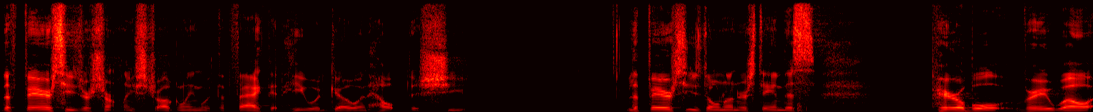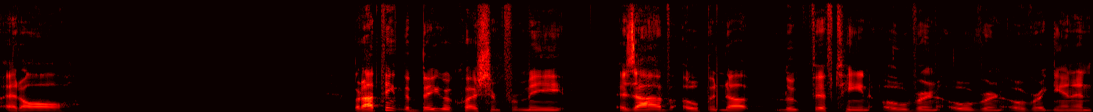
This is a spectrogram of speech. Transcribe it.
the Pharisees are certainly struggling with the fact that he would go and help this sheep. The Pharisees don't understand this parable very well at all. But I think the bigger question for me as I've opened up Luke 15 over and over and over again, and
